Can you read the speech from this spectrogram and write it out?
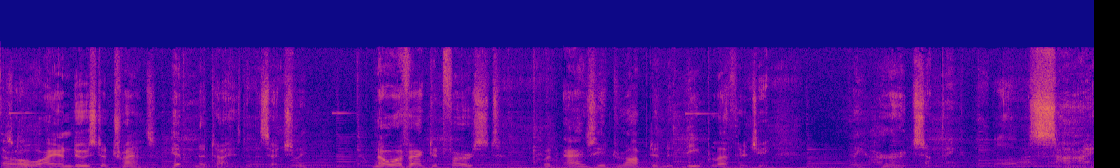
So oh. I induced a trance, hypnotized him essentially. No effect at first, but as he dropped into deep lethargy, I heard something. A sigh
